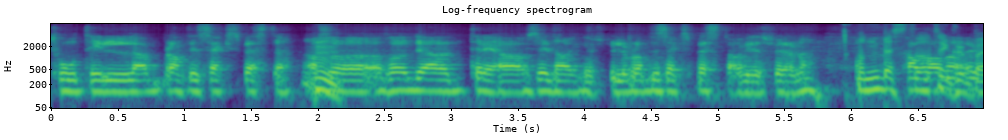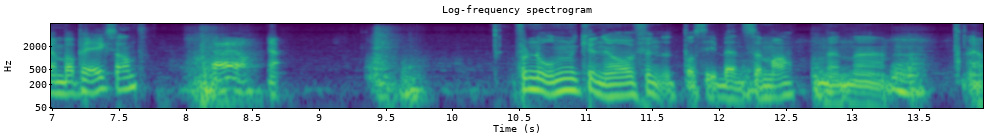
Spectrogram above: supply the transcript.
to til blant de seks beste. Altså, mm. altså De har tre av sine angrepsspillere blant de seks beste angrepsspillerne. Og den beste, da tenker du på Mbappé, ikke sant? Ja, ja. ja. For noen kunne jo funnet på å si Benzema, men uh, ja.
